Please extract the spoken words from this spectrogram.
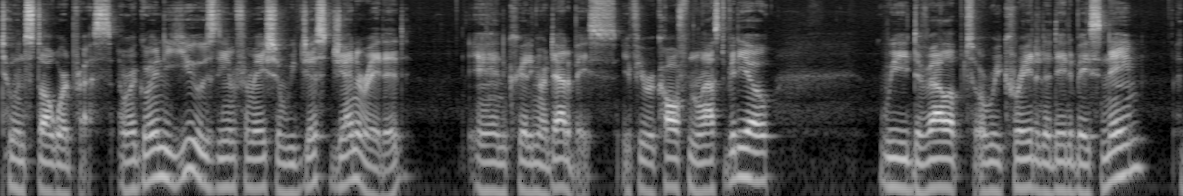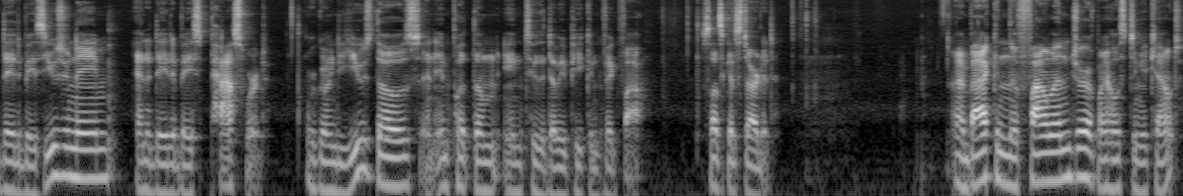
to install WordPress and we're going to use the information we just generated in creating our database. If you recall from the last video we developed or we created a database name, a database username, and a database password. We're going to use those and input them into the WP config file. So let's get started. I'm back in the file manager of my hosting account.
